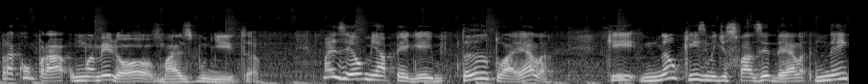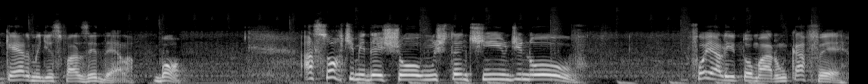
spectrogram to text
para comprar uma melhor, mais bonita. Mas eu me apeguei tanto a ela que não quis me desfazer dela, nem quero me desfazer dela. Bom, a sorte me deixou um instantinho de novo. Foi ali tomar um café.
